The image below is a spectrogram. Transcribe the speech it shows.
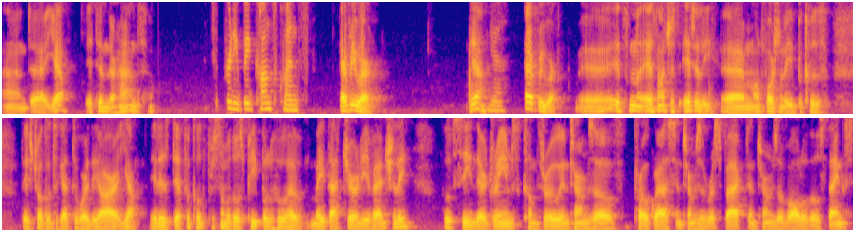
and uh, yeah, it's in their hands it's a pretty big consequence everywhere. Yeah, yeah, everywhere. Uh, it's not, it's not just Italy, um, unfortunately, because they struggled to get to where they are. Yeah, it is difficult for some of those people who have made that journey eventually, who've seen their dreams come through in terms of progress, in terms of respect, in terms of all of those things.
